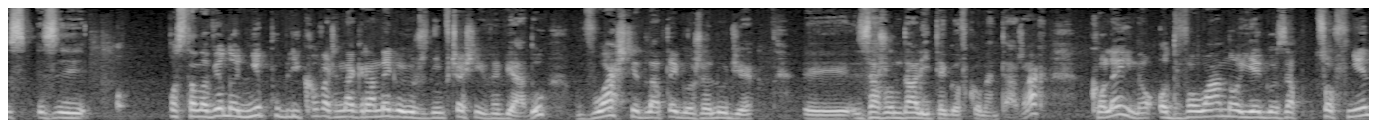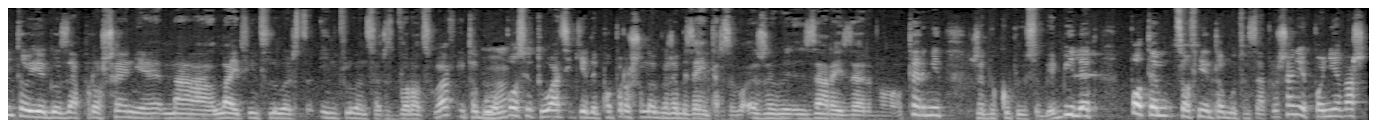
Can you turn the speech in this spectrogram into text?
z, z, postanowiono nie publikować nagranego już z nim wcześniej wywiadu, właśnie dlatego, że ludzie y, zażądali tego w komentarzach. Kolejno odwołano jego, cofnięto jego zaproszenie na Live Influencer, Influencers Wrocław i to było Mhm. po sytuacji, kiedy poproszono go, żeby, żeby zarezerwował termin, żeby kupił sobie bilet. Potem cofnięto mu to zaproszenie, ponieważ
